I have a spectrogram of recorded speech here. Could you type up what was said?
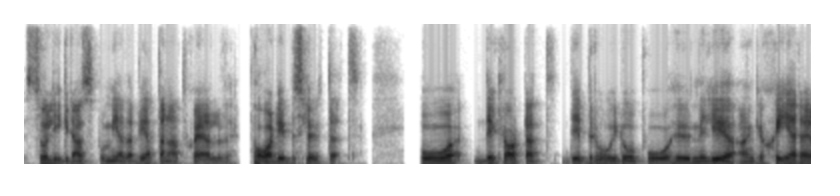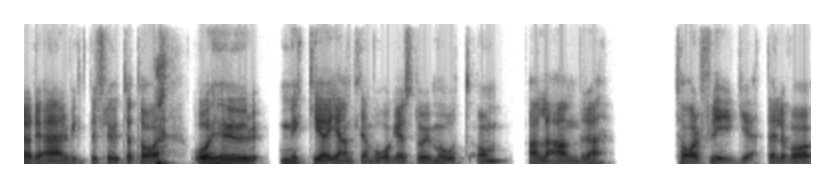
så ligger det alltså på medarbetarna att själv ta det beslutet. Och det är klart att det beror ju då på hur miljöengagerad jag är, vilket beslut jag tar och hur mycket jag egentligen vågar stå emot om alla andra tar flyget eller vad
